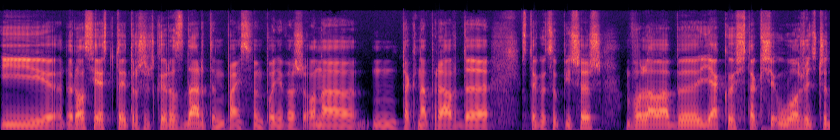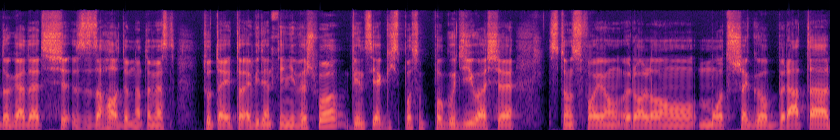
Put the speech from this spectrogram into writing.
i Rosja jest tutaj troszeczkę rozdartym państwem, ponieważ ona mm, tak naprawdę, z tego co piszesz, wolałaby jakoś tak się ułożyć czy dogadać z Zachodem. Natomiast tutaj to ewidentnie nie wyszło, więc w jakiś sposób pogodziła się z tą swoją rolą młodszego brata,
